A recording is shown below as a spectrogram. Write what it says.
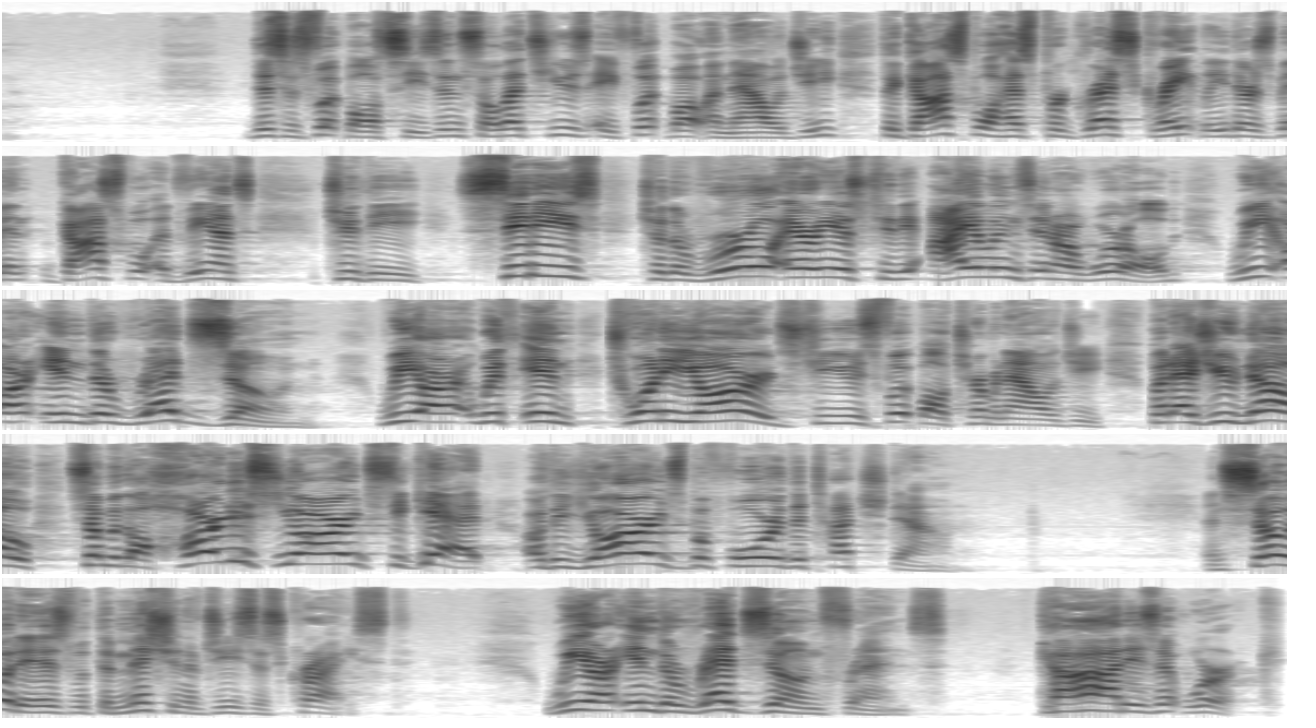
This is football season, so let's use a football analogy. The gospel has progressed greatly. There's been gospel advance to the cities, to the rural areas, to the islands in our world. We are in the red zone. We are within 20 yards, to use football terminology. But as you know, some of the hardest yards to get are the yards before the touchdown. And so it is with the mission of Jesus Christ. We are in the red zone, friends. God is at work.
